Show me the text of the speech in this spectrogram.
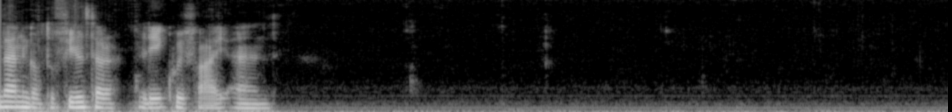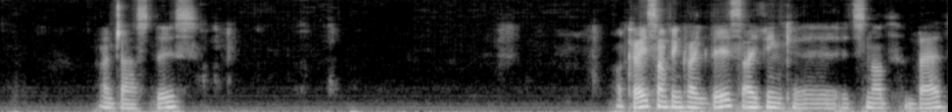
and then go to filter liquify and adjust this. Okay something like this. I think uh, it's not bad.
